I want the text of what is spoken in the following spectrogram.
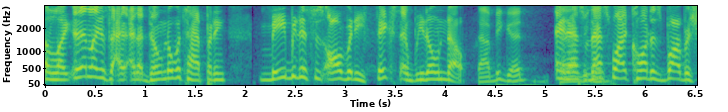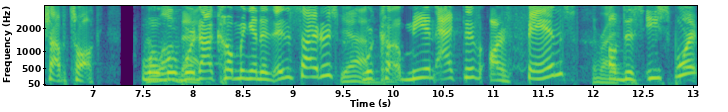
like, and like I said, I, I don't know what's happening. Maybe this is already fixed, and we don't know That'd be good. and That'd that's that's why I call this barbershop talk. We're, we're, we're not coming in as insiders. Yeah. We're co- me and Active are fans Right. of this esport,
